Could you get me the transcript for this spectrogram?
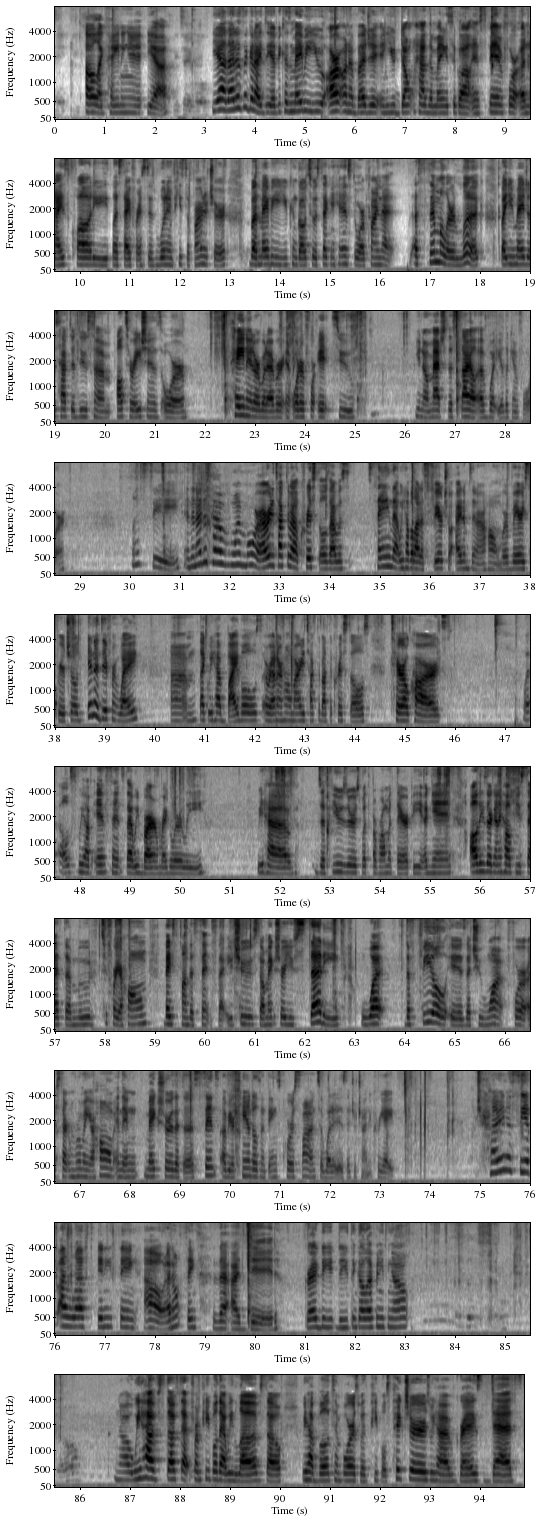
paint. Oh, like painting it? Yeah. Table. Yeah, that is a good idea because maybe you are on a budget and you don't have the money to go out and spend for a nice quality, let's say, for instance, wooden piece of furniture. But maybe you can go to a secondhand store, find that a similar look, but you may just have to do some alterations or paint it or whatever in order for it to, you know, match the style of what you're looking for. Let's see. And then I just have one more. I already talked about crystals. I was saying that we have a lot of spiritual items in our home. We're very spiritual in a different way. Um, like we have Bibles around our home. I already talked about the crystals, tarot cards, what else? We have incense that we burn regularly. We have diffusers with aromatherapy. Again, all these are going to help you set the mood to, for your home based on the scents that you choose. So make sure you study what the feel is that you want for a certain room in your home and then make sure that the scents of your candles and things correspond to what it is that you're trying to create. Trying to see if I left anything out. I don't think that I did. Greg, do you do you think I left anything out? No. No, we have stuff that from people that we love. So we have bulletin boards with people's pictures. We have Greg's dad's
